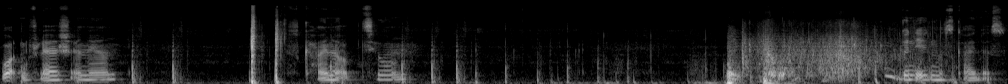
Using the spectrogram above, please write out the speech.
Rotten Flash ernähren. Das ist keine Option. wenn irgendwas Geiles.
